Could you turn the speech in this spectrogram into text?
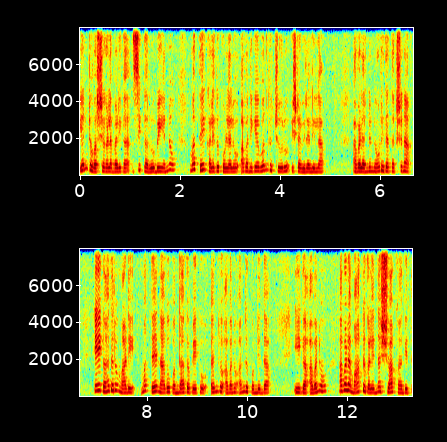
ಎಂಟು ವರ್ಷಗಳ ಬಳಿಕ ಸಿಕ್ಕ ರೂಬಿಯನ್ನು ಮತ್ತೆ ಕಳೆದುಕೊಳ್ಳಲು ಅವನಿಗೆ ಒಂದು ಚೂರು ಇಷ್ಟವಿರಲಿಲ್ಲ. ಅವಳನ್ನು ನೋಡಿದ ತಕ್ಷಣ, ಹೇಗಾದರೂ ಮಾಡಿ, ಮತ್ತೆ ನಾವು ಒಂದಾಗಬೇಕು ಎಂದು ಅವನು ಅಂದುಕೊಂಡಿದ್ದ. ಈಗ ಅವನು ಅವಳ ಮಾತುಗಳಿಂದ ಶಾಕ್ ಆಗಿದ್ದ.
